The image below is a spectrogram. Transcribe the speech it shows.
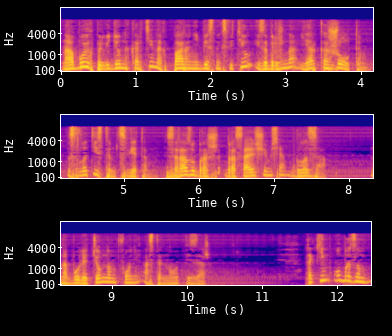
На обоих приведенных картинах пара небесных светил изображена ярко-желтым, золотистым цветом, сразу бросающимся в глаза на более темном фоне остального пейзажа. Таким образом,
